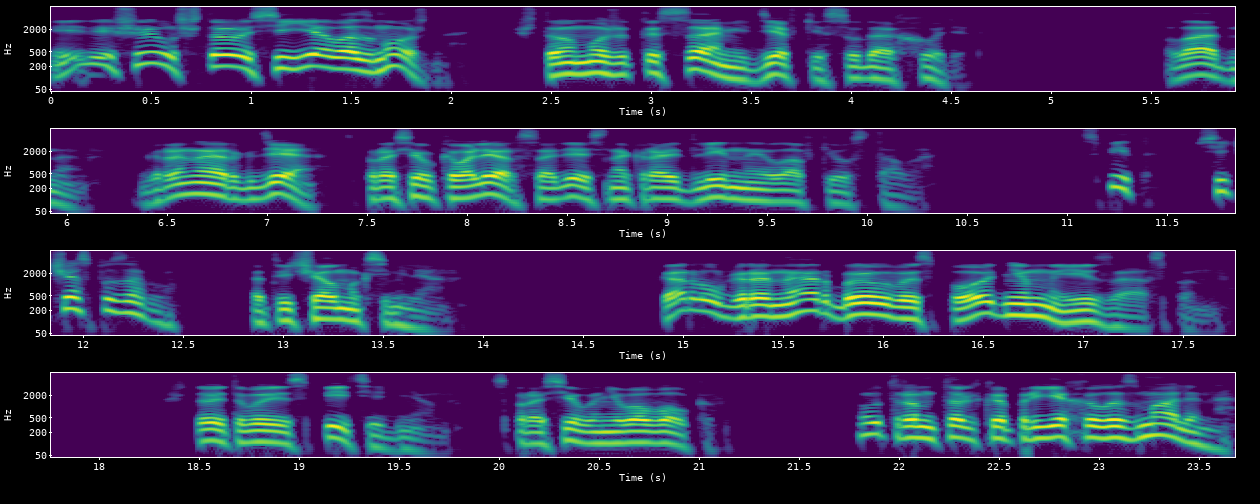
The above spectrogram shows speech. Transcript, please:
и решил, что сия возможно, что, может, и сами девки сюда ходят. «Ладно, Гренер где?» — спросил кавалер, садясь на край длинной лавки у стола. «Спит. Сейчас позову», — отвечал Максимилиан. Карл Гренер был в исподнем и заспан. «Что это вы спите днем?» — спросил у него Волков. «Утром только приехал из Малина.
